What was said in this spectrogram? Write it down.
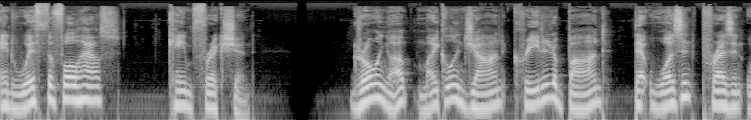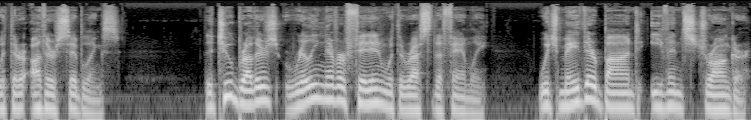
And with the full house came friction. Growing up, Michael and John created a bond that wasn't present with their other siblings. The two brothers really never fit in with the rest of the family, which made their bond even stronger.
